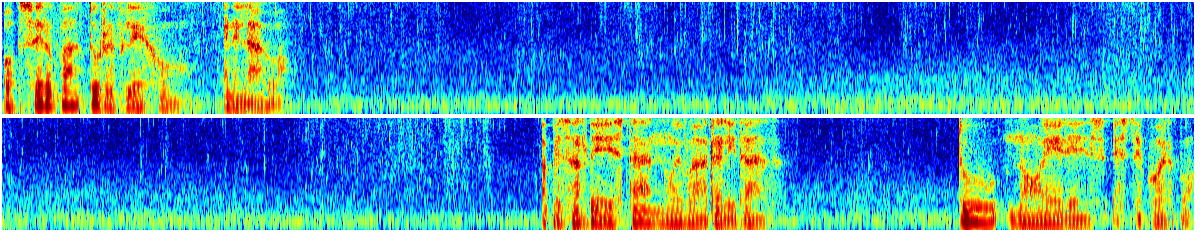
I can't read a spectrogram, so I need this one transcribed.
Observa tu reflejo en el lago. A pesar de esta nueva realidad, tú no eres este cuerpo.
